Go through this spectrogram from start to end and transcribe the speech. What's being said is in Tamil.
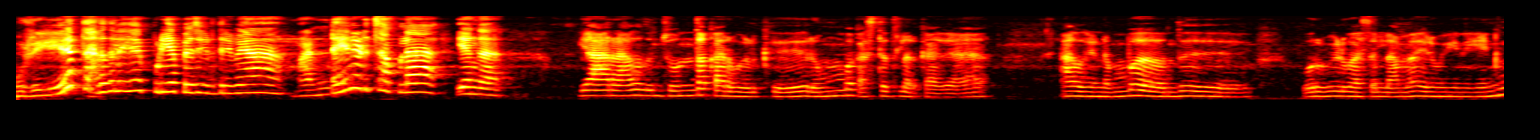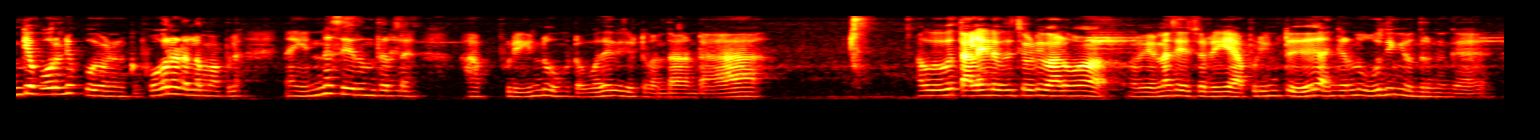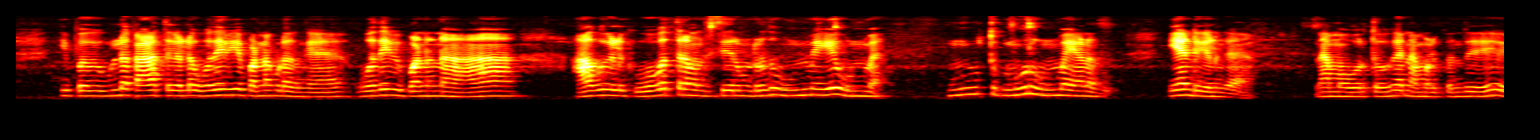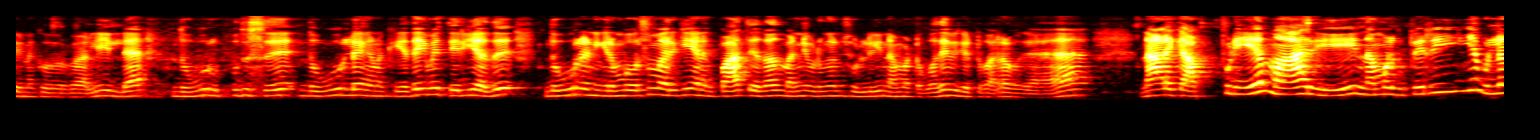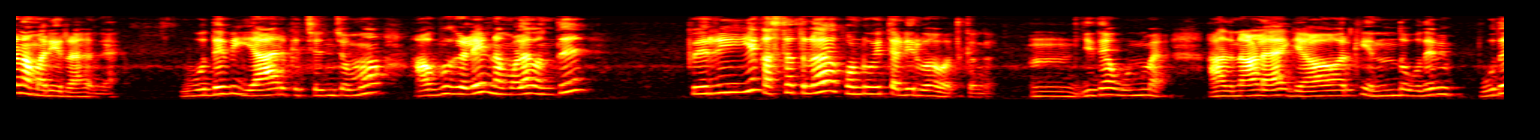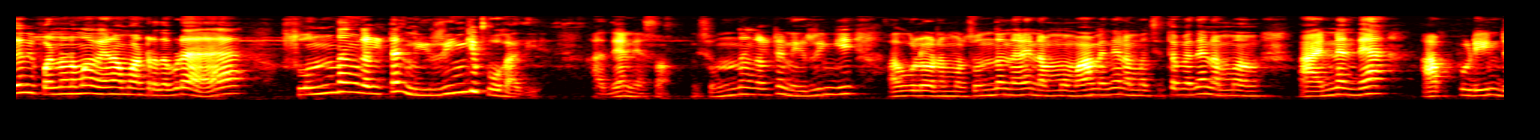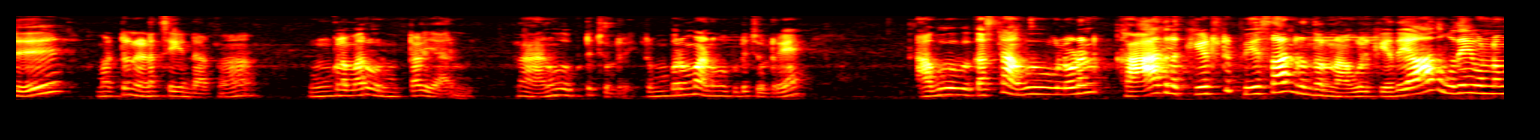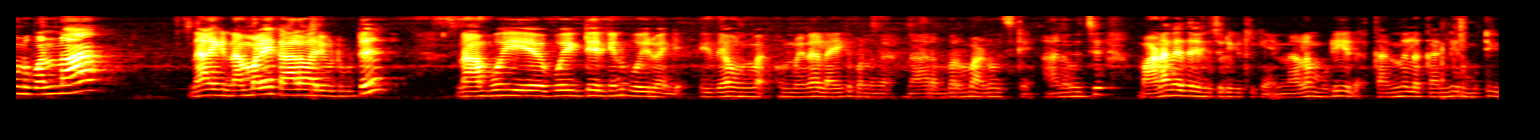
ஒரே தரதுலையே இப்படியே பேசிக்கிட்டு தெரியுவேன் மண்டையில் அடிச்சாப்புல. ஏங்க யாராவது சொந்தக்காரவங்களுக்கு ரொம்ப கஷ்டத்தில் இருக்காங்க. அவங்க ரொம்ப வந்து ஒரு வீடு வாசல் இல்லாமல் எங்கே போகிறேன்னே போ எனக்கு போகலடல மாப்பிள்ள நான் என்ன செய்யறதுன்னு தெரில அப்படின்னு உங்கள்கிட்ட உதவி கேட்டு வந்தாண்டா அவங்க தலையில் விதிச்சோடி வாழுவோம் என்ன செய்ய சொல்கிறீ அப்படின்ட்டு அங்கேருந்து ஒதுங்கி வந்துருங்கங்க. இப்போ உள்ள காலத்துகளில் உதவியே பண்ணக்கூடாதுங்க. உதவி பண்ணுனா அவங்களுக்கு உபத்திரம் வந்து சேரும்ன்றது உண்மையே உண்மை. நூற்றுக்கு நூறு உண்மையானது. ஏண்டு கேளுங்க நம்ம ஒருத்தவங்க நம்மளுக்கு வந்து எனக்கு ஒரு வழி இல்லை. இந்த ஊர் புதுசு இந்த ஊரில் எனக்கு எதையுமே தெரியாது. இந்த ஊரில் நீங்கள் ரொம்ப வருஷமாக இருக்கீங்க எனக்கு பார்த்து ஏதாவது பண்ணி விடுங்கன்னு சொல்லி நம்மகிட்ட உதவி கேட்டு வர்றவங்க நாளைக்கு அப்படியே மாறி நம்மளுக்கு பெரிய வில்லனாக மாறிடுறாங்க உதவி யாருக்கு செஞ்சோமோ அவங்களே நம்மளை வந்து பெரிய கஷ்டத்தில் கொண்டு போய் தள்ளிடுவாங்க பார்த்துக்கோங்க இதே உண்மை. அதனால யாருக்கும் எந்த உதவி உதவி பண்ணணுமா வேணாமான்றதை விட சொந்தங்கள்கிட்ட நெருங்கி போகாது. அதுதான் நெசம். சொந்தங்கள்கிட்ட நெருங்கி அவங்களோட நம்ம சொந்தம் தானே நம்ம மாமன் நம்ம சித்தப்பன் நம்ம அண்ணன் அப்படின்ட்டு மட்டும் நினச்சேன்டாக்கும். உங்களை மாதிரி ஒரு முட்டாள் யாரும் நான் அனுபவப்பட்டு சொல்கிறேன் ரொம்ப ரொம்ப அனுபவப்பட்டு சொல்கிறேன் அவங்க கஷ்டம் அவங்களோட காதில் கேட்டுட்டு பேசான்னு இருந்துடணும் அவங்களுக்கு எதையாவது உதவி ஒன்று பண்ணால் நாளைக்கு நம்மளே காலை வாரி விட்டுவிட்டு நான் போய் போய்கிட்டே இருக்கேன்னு போயிடுவாங்க இதுதான் உண்மை. உண்மையெல்லாம் லைக் பண்ணுங்கள் நான் ரொம்ப ரொம்ப அனுபவிச்சிட்டேன். அனுபவிச்சு மனவேதனையில் சொல்லிக்கிட்டு இருக்கேன். என்னால் முடியல. கண்ணில் கண்ணீர் முட்டி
